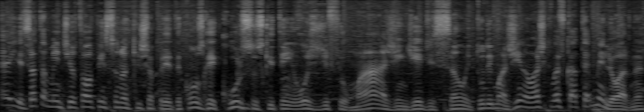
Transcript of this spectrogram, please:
É, exatamente. Eu tava pensando aqui, Chapeleta, com os recursos que tem hoje de filmagem, de edição e tudo, imagina, eu acho que vai ficar até melhor, né?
